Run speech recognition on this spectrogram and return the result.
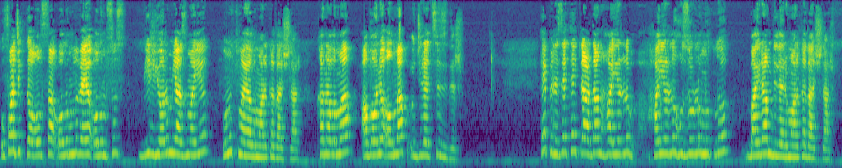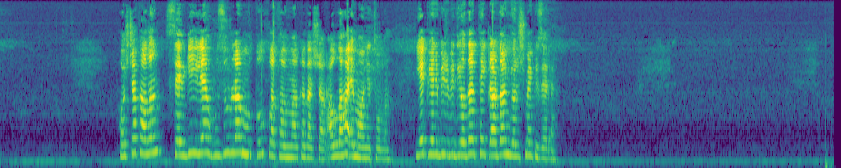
ufacık da olsa olumlu veya olumsuz bir yorum yazmayı unutmayalım arkadaşlar. Kanalıma abone olmak ücretsizdir. Hepinize tekrardan hayırlı hayırlı, huzurlu, mutlu bayram dilerim arkadaşlar. Hoşça kalın. Sevgiyle, huzurla, mutlulukla kalın arkadaşlar. Allah'a emanet olun. Yepyeni bir videoda tekrardan görüşmek üzere.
